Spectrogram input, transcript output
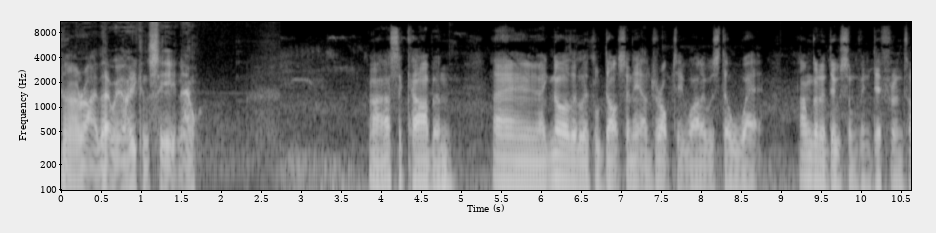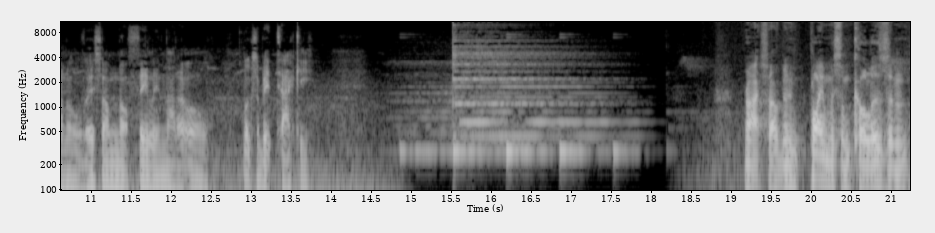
All right, there we are, you can see it now. Right, that's the carbon. Uh, ignore the little dots in it, I dropped it while it was still wet. I'm going to do something different on all this, I'm not feeling that at all. Looks a bit tacky. Right, so I've been playing with some colours and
